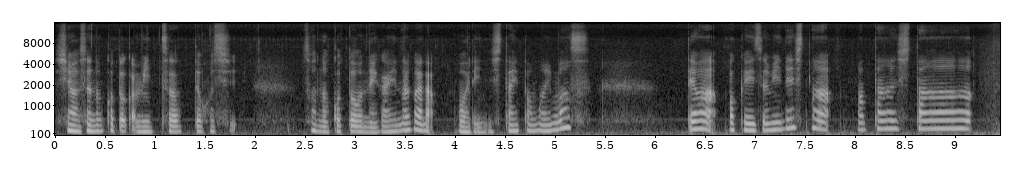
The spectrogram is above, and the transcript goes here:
幸せなことが3つあってほしい。そんなことを願いながら終わりにしたいと思います。では僕泉でした。また明日。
